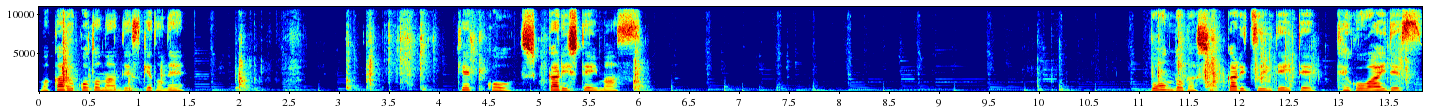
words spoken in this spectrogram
わかることなんですけどね。結構しっかりしています。ボンドがしっかりついていて手強いです。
